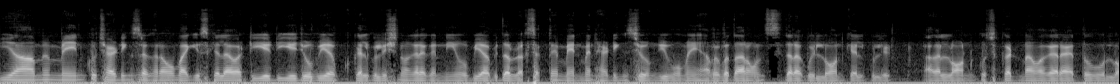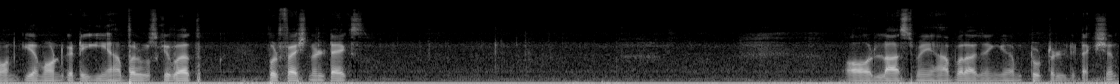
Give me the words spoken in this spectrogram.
यहाँ मैं मेन कुछ हेडिंग्स रख रहा हूँ, बाकी इसके अलावा टी ए डी ए जो भी आपको कैलकुलेशन वगैरह करनी है, वो भी आप इधर रख सकते हैं। मेन मेन हेडिंग्स जो होंगी, वो मैं यहाँ पे बता रहा हूँ। इसी तरह कोई लोन कैलकुलेट अगर लोन कुछ कटना वगैरह है तो वो लोन की अमाउंट कटेगी यहाँ पर। उसके बाद प्रोफेशनल टैक्स और लास्ट में यहाँ पर आ जाएँगे हम टोटल डिटेक्शन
